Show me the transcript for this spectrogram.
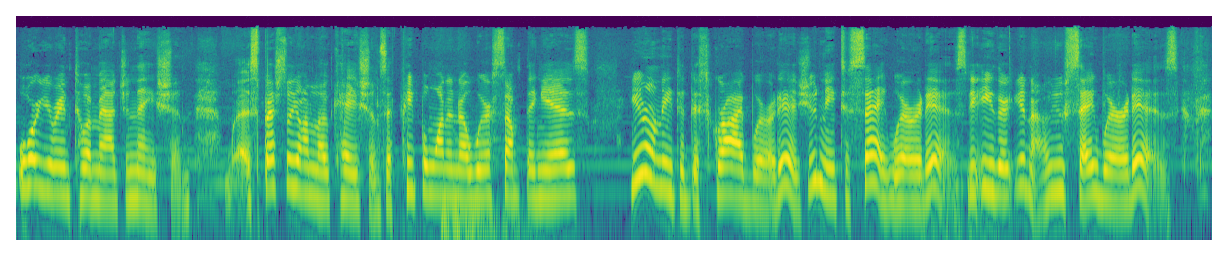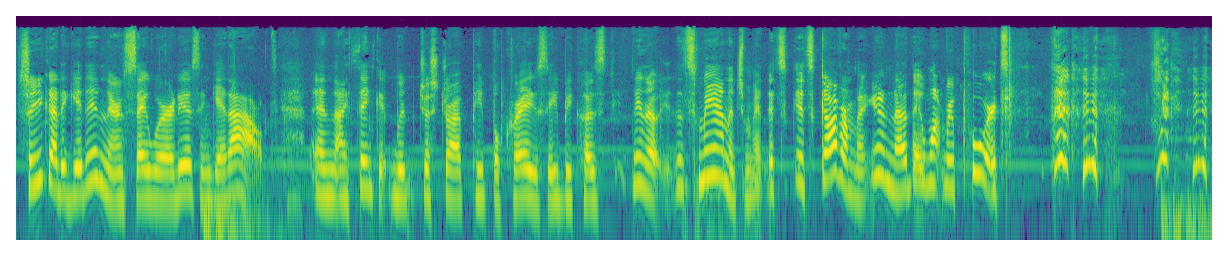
or you're into imagination. Especially on locations. If people want to know where something is, you don't need to describe where it is. You need to say where it is. You either, you know, you say where it is. So you got to get in there and say where it is and get out. And I think it would just drive people crazy because, you know, it's management, it's it's government, you know, they want reports.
